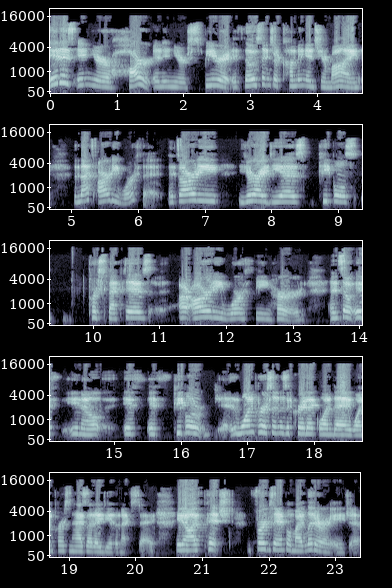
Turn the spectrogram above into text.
it is in your heart and in your spirit, if those things are coming into your mind, then that's already worth it. It's already your ideas, people's perspectives are already worth being heard. And so if, you know, if if people are, one person is a critic one day, one person has that idea the next day. You know, I've pitched, for example, my literary agent.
